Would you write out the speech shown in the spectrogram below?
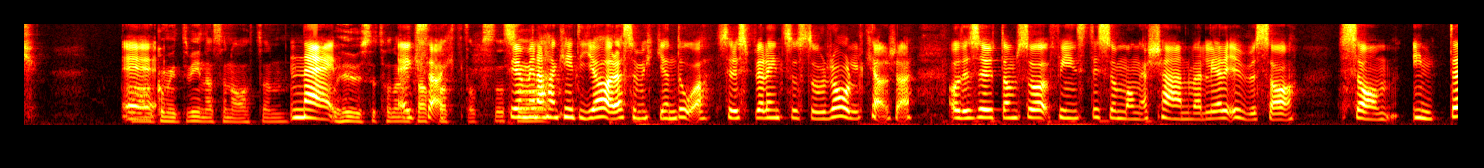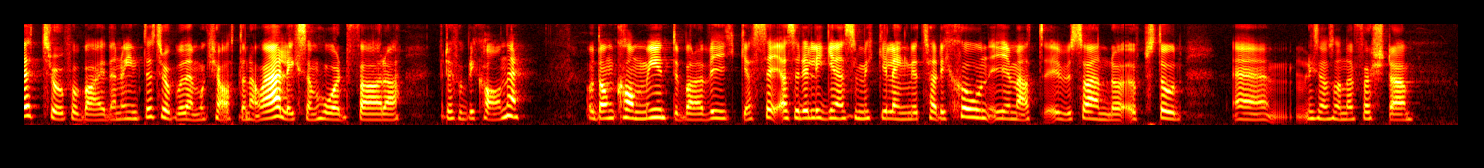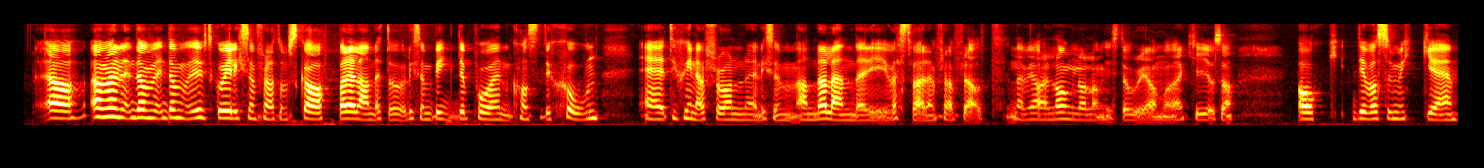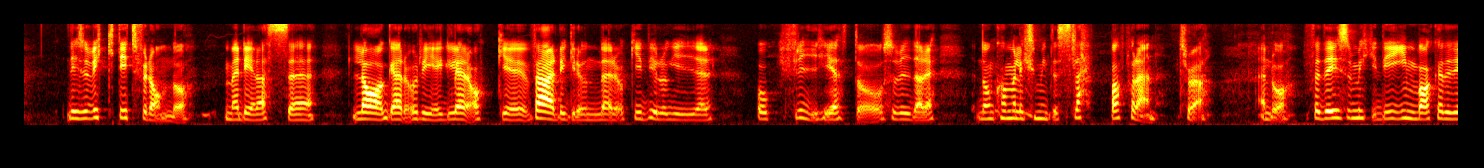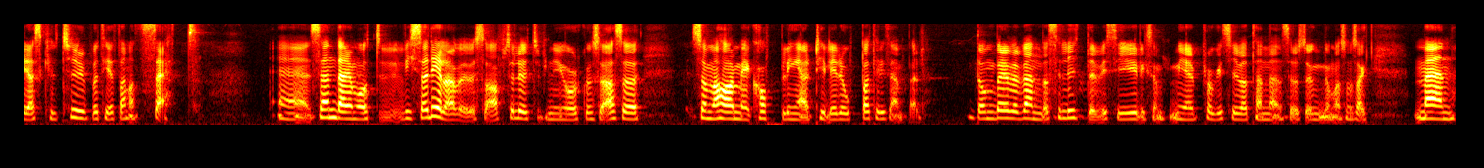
Eh, han kommer inte vinna senaten. Nej, och huset har de tappat också. Så, så jag menar, han kan inte göra så mycket ändå. Så det spelar inte så stor roll kanske. Och dessutom så finns det så många kärnväljare i USA som inte tror på Biden och inte tror på Demokraterna och är liksom hårdföra republikaner. Och de kommer ju inte bara vika sig. Alltså det ligger en så mycket längre tradition i och med att USA ändå uppstod eh, liksom som den första Ja, ja men de, de utgår ju liksom från att de skapade landet och liksom byggde på en konstitution. Eh, till skillnad från eh, liksom andra länder i västvärlden framförallt. När vi har en lång, lång, lång historia av monarki och så. Och det var så mycket, det är så viktigt för dem då med deras eh, lagar och regler och eh, värdegrunder och ideologier och frihet och, och så vidare. De kommer liksom inte släppa på den, tror jag ändå. För det är så mycket, det är inbakat i deras kultur på ett helt annat sätt. Eh, sen däremot, vissa delar av USA, absolut, typ New York och så, alltså som har mer kopplingar till Europa till exempel. De börjar väl vända sig lite, vi ser ju liksom mer progressiva tendenser hos ungdomar som sagt. Men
